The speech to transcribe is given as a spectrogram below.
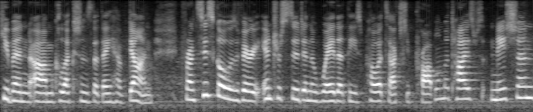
Cuban um, collections that they have done. Francisco was very interested in the way that these poets actually problematize nation,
